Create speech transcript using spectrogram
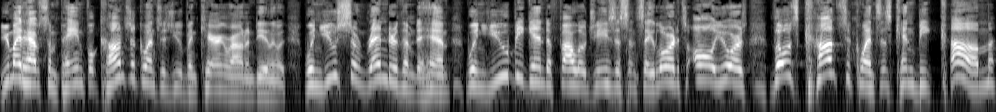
You might have some painful consequences you've been carrying around and dealing with. When you surrender them to Him, when you begin to follow Jesus and say, Lord, it's all yours, those consequences can become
